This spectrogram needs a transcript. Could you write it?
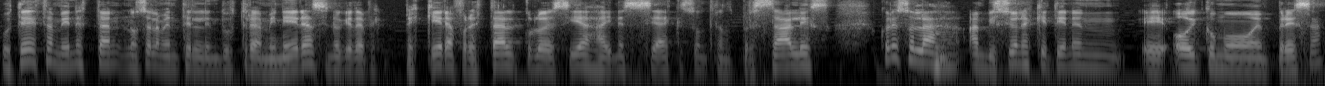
Ustedes también están no solamente en la industria minera, sino que pesquera, forestal, tú lo decías, hay necesidades que son transversales. ¿Cuáles son las ambiciones que tienen eh, hoy como empresa?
